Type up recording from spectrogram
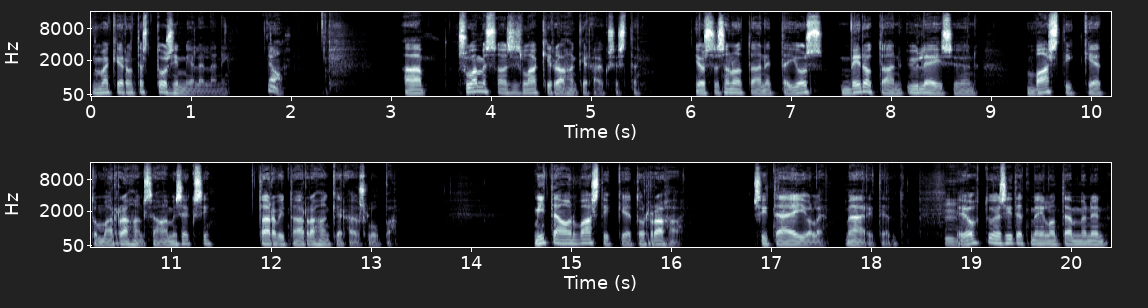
No, mä kerron tästä tosi mielelläni. Joo. Uh, Suomessa on siis laki rahankeräyksestä, jossa sanotaan, että jos vedotaan yleisöön vastikkeettoman rahan saamiseksi, tarvitaan rahankeräyslupa. Mitä on vastikkeeton raha? Sitä ei ole määritelty. Hmm. Ja johtuen siitä, että meillä on tämmöinen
